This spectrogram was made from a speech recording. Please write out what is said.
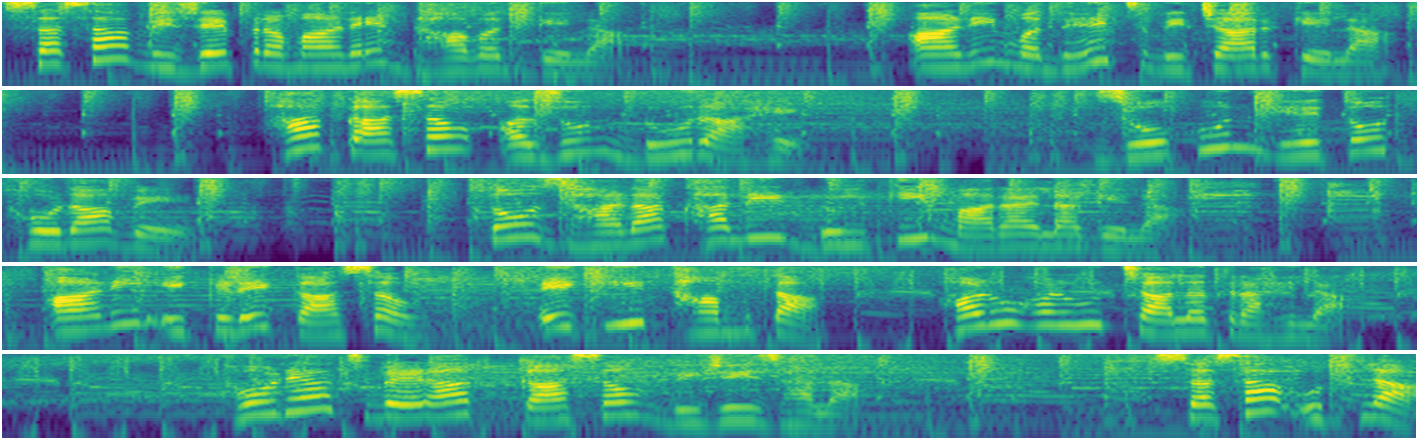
ससा विजेप्रमाणे धावत गेला आणि मध्येच विचार केला हा कासव अजून दूर आहे. झोपून घेतो थोडा वेळ. तो झाडाखाली डुलकी मारायला गेला. आणि इकडे कासव एकही थांबता हळूहळू चालत राहिला. थोड्याच वेळात कासव विजयी झाला. ससा उठला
